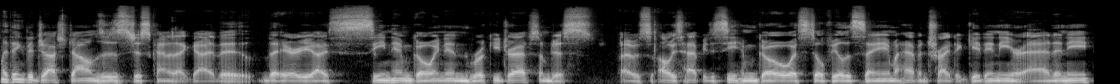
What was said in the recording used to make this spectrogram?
I think that Josh Downs is just kind of that guy that the area I seen him going in rookie drafts. I'm just I was always happy to see him go. I still feel the same. I haven't tried to get any or add any.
